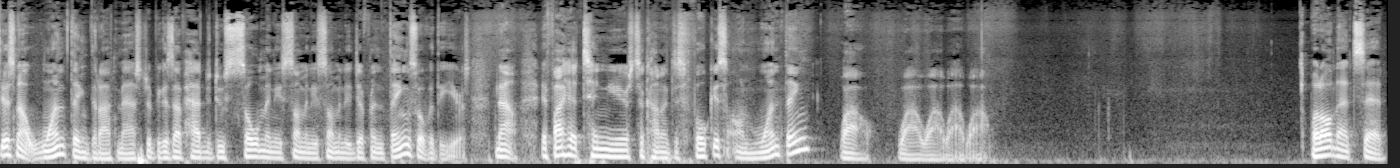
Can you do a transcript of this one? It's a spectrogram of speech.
There's not one thing that I've mastered because I've had to do so many, so many, so many different things over the years. Now, if I had 10 years to kind of just focus on one thing, wow, wow, wow, wow, wow. But all that said,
